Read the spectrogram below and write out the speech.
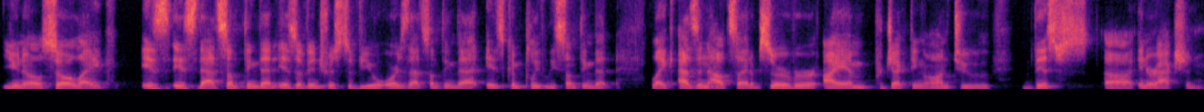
you know. So like is is that something that is of interest to you or is that something that is completely something that like as an outside observer i am projecting onto this uh, interaction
